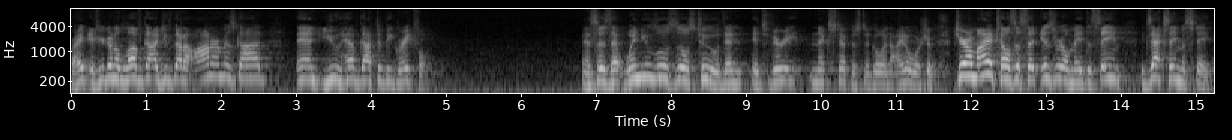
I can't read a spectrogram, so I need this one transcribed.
right? If you're going to love God, you've got to honor Him as God and you have got to be grateful. And it says that when you lose those two, then its very next step is to go into idol worship. Jeremiah tells us that Israel made the same, exact same mistake.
